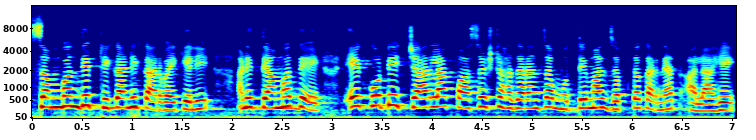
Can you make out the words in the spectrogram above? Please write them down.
संबंधित ठिकाणी कारवाई केली आणि त्यामध्ये एक कोटी चार लाख पासष्ट हजारांचा मुद्देमाल जप्त करण्यात आला आहे.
